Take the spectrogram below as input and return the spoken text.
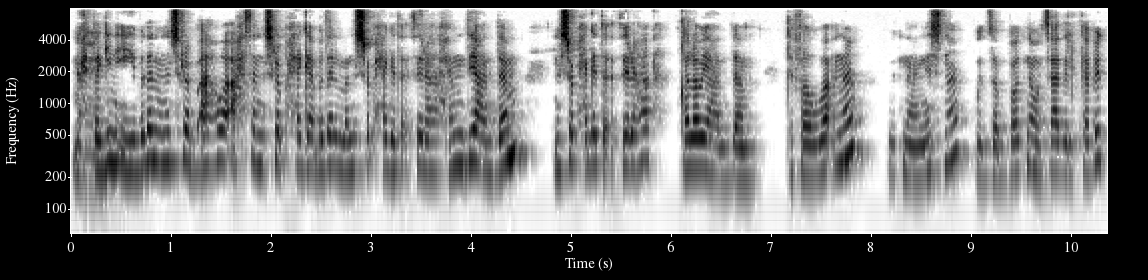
محتاجين إيه؟ بدل ما نشرب قهوة أحسن نشرب حاجة بدل ما نشرب حاجة تأثيرها حمضي على الدم نشرب حاجة تأثيرها قلوي على الدم. تفوقنا وتنعشنا وتظبطنا وتساعد الكبد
